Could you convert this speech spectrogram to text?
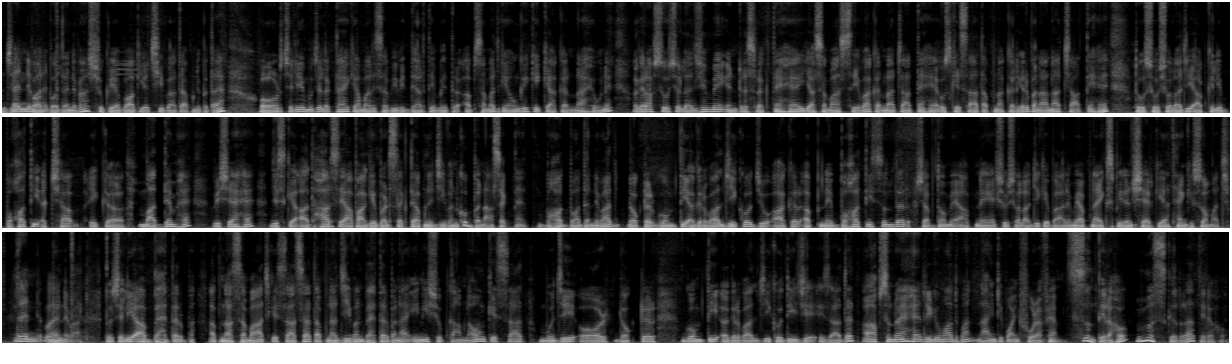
जी धन्यवाद। बहुत बहुत धन्यवाद। शुक्रिया बहुत ही अच्छी बात आपने बताया। और चलिए मुझे लगता है कि हमारे सभी विद्यार्थी मित्र अब समझ गए होंगे कि क्या करना है उन्हें। अगर आप सोशोलॉजी में इंटरेस्ट रखते हैं या समाज सेवा करना चाहते हैं उसके साथ अपना करियर बनाना चाहते हैं तो सोशोलॉजी आपके लिए बहुत ही अच्छा एक माध्यम है विषय है जिसके आधार से आप आगे बढ़ सकते हैं अपने जीवन को बना सकते हैं। बहुत बहुत धन्यवाद डॉक्टर गोमती अग्रवाल जी को जो आकर अपने बहुत ही सुंदर शब्दों में आपने सोशोलॉजी के बारे में अपना एक्सपीरियंस शेयर किया। थैंक यू सो मच धन्यवाद। धन्यवाद। तो चलिए आप बेहतर अपना समाज के साथ साथ अपना जीवन बेहतर बनाए। इन्हीं शुभकामनाओं के साथ मुझे और डॉक्टर गोमती अग्रवाल जी को दीजिए इजाज़त। आप सुन रहे हैं रेडियो माधुबन 90.4 एफएम। सुनते रहो मुस्कराते रहो।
